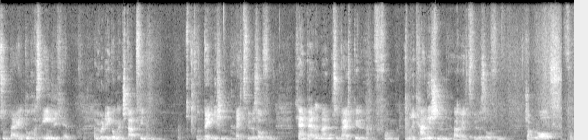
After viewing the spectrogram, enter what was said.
zum Teil durchaus ähnliche Überlegungen stattfinden von belgischen Rechtsphilosophen. Klein Berlmann zum Beispiel vom amerikanischen Rechtsphilosophen John Rawls, vom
